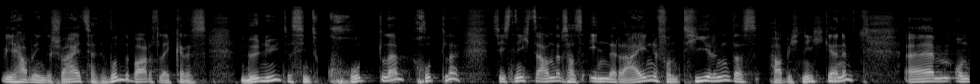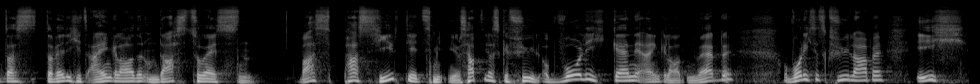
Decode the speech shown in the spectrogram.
wir haben in der Schweiz ein wunderbares, leckeres Menü. Das sind Kuttle. Kuttle. Es ist nichts anderes als Innereien von Tieren. Das habe ich nicht gerne. Ähm, und das, da werde ich jetzt eingeladen, um das zu essen. Was passiert jetzt mit mir? Was habt ihr das Gefühl? Obwohl ich gerne eingeladen werde, obwohl ich das Gefühl habe, ich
